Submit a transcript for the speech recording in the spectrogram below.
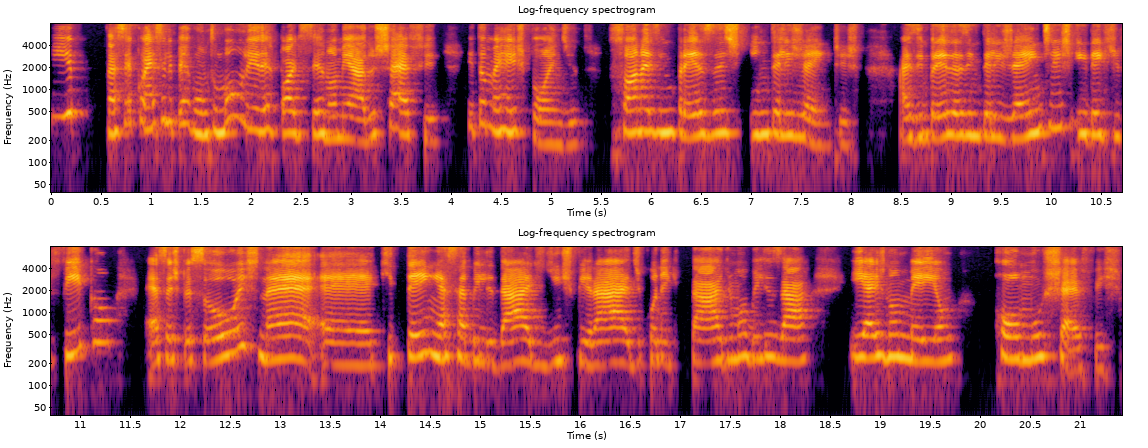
E, na sequência, ele pergunta: um bom líder pode ser nomeado chefe? E também responde: só nas empresas inteligentes. As empresas inteligentes identificam essas pessoas, né, é, que têm essa habilidade de inspirar, de conectar, de mobilizar, e as nomeiam como chefes.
